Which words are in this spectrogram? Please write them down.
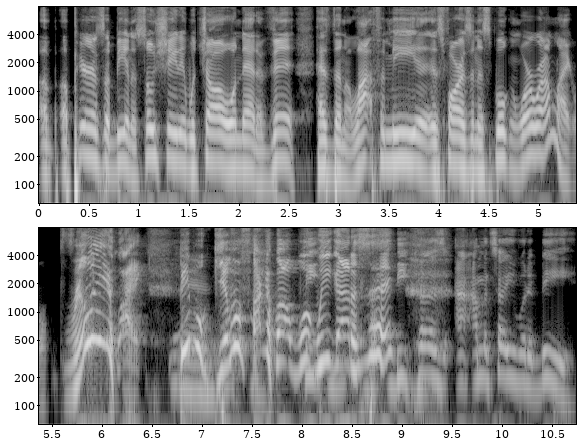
uh, appearance of being associated with y'all on that event has done a lot for me as far as in the spoken word. Where I'm like, really? Like people give a fuck about what we gotta say? because I, I'm gonna tell you what it be.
